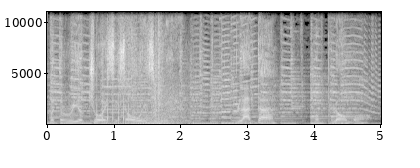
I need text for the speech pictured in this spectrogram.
But the real choice is always clear. Plata or plomo.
